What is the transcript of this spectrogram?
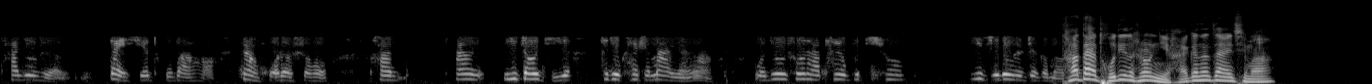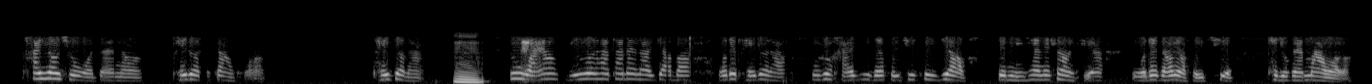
他就是。带学徒吧，哈，干活的时候，他他一着急，他就开始骂人了。我就说他，他又不听，一直都是这个嘛。他带徒弟的时候，你还跟他在一起吗？他要求我在那陪着他干活，陪着他。嗯就晚上，比如说他他在那加班，我得陪着他。我说孩子得回去睡觉，得明天得上学，我得早点回去，他就该骂我了。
